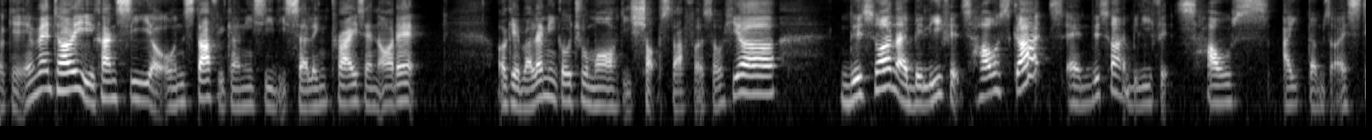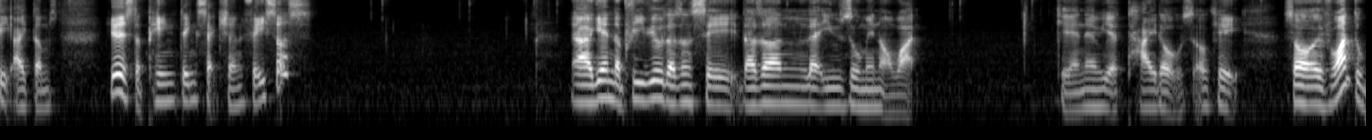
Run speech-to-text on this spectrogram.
okay, inventory, you can't see your own stuff. You can only see the selling price and all that. Okay, but let me go through more of the shop stuff first. So here, this one, I believe it's house guards. And this one, I believe it's house items or estate items. Here is the painting section, faces. Yeah, again, the preview doesn't say, doesn't let you zoom in or what. Okay, and then we have titles. Okay, so if you want to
